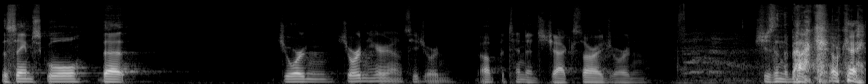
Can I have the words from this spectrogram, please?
the same school that Jordan, Jordan here? I don't see Jordan. Oh, attendance check. Sorry, Jordan. She's in the back. Okay.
